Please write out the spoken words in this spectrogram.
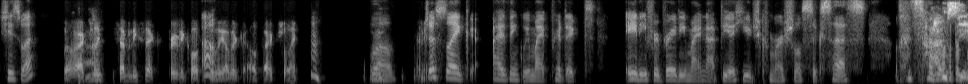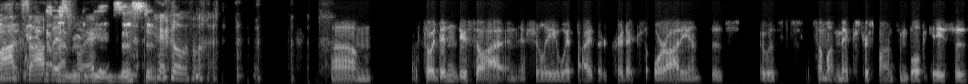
She's what? So actually, seventy six, pretty close Oh. to the other gals. Actually, Well, anyway. just like I think we might predict 80 for Brady might not be a huge commercial success. Let's talk I've about the box it. I didn't know office that for movie existed. Um, so it didn't do so hot initially with either critics or audiences. It was somewhat mixed response in both cases.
